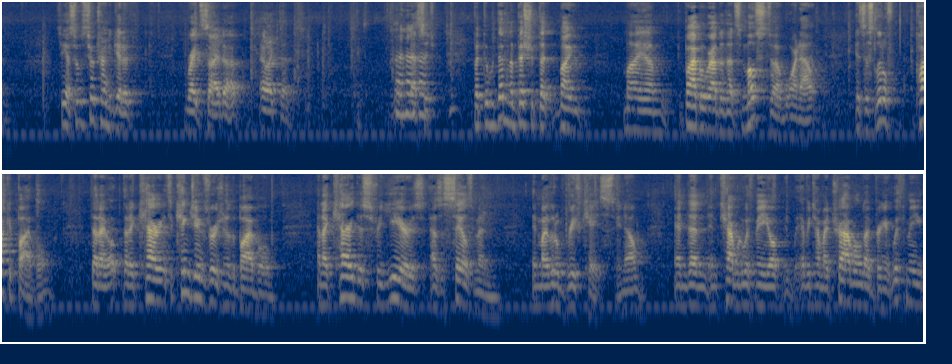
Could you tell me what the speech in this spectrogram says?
So yeah, so I'm still trying to get it right side up. I like that, that message. But the, then the bishop that my my um, Bible rather that's most uh, worn out is this little pocket Bible that I that I carried. It's a King James version of the Bible, and I carried this for years as a salesman in my little briefcase, you know, and then and traveled with me every time I traveled. I'd bring it with me,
